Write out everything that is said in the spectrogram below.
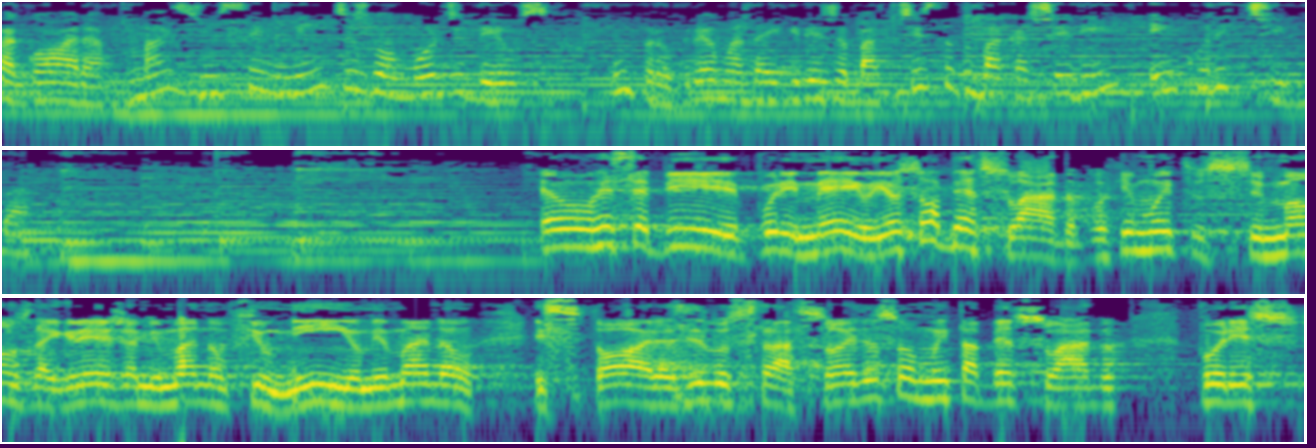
Começa agora mais um Sementes do Amor de Deus, um programa da Igreja Batista do Bacaxeri, em Curitiba. Eu recebi por e-mail e eu sou abençoado porque muitos irmãos da igreja me mandam filminho, me mandam histórias, ilustrações. Eu sou muito abençoado por isso.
